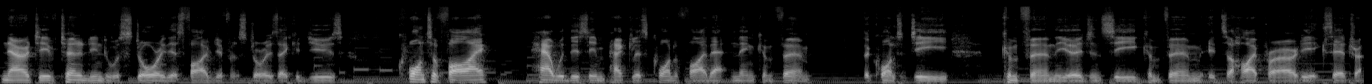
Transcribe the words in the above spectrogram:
narrative, turn it into a story. There's five different stories they could use. Quantify how would this impact? Let's quantify that and then confirm the quantity, confirm the urgency, confirm it's a high priority, etc.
